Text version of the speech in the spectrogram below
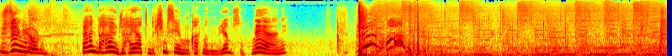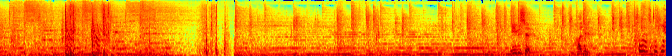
Üzülmüyorum. Ben daha önce hayatımda kimseye yumruk atmadım biliyor musun? Ne yani? İyi misin? Hadi. Bu tarafta gel.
